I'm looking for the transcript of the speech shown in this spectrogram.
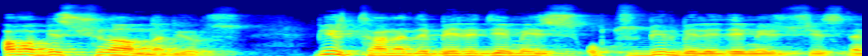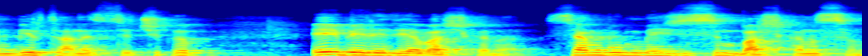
Ama biz şunu anlamıyoruz. Bir tane de belediye meclis, 31 belediye meclis üyesinden bir tanesi de çıkıp Ey belediye başkanı sen bu meclisin başkanısın.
